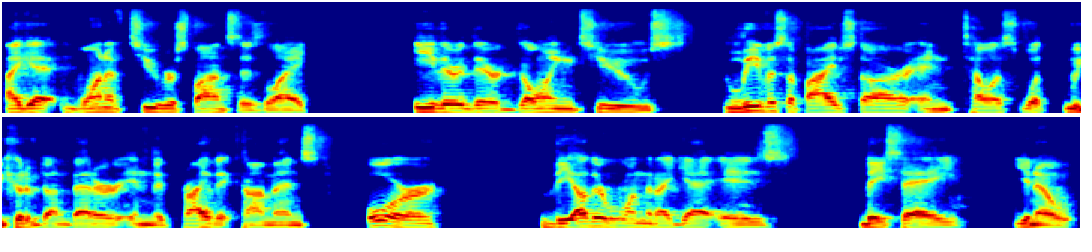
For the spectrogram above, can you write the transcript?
I get one of two responses like, either they're going to leave us a five star and tell us what we could have done better in the private comments or the other one that i get is they say you know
